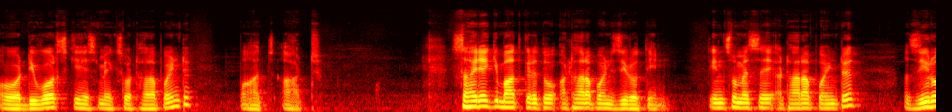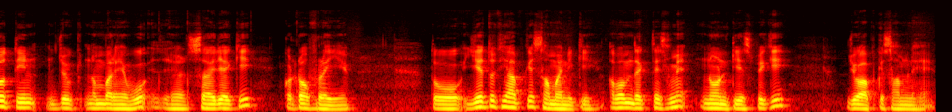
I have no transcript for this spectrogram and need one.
और डिवोर्स की है इसमें एक सौ अठारह पॉइंट पाँच आठ। सहरिया की बात करें तो अठारह पॉइंट ज़ीरो तीन तीन सौ में से अठारह पॉइंट ज़ीरो तीन जो नंबर है वो सहरिया की कट ऑफ़ रही है। तो ये तो थी आपके सामान्य की। अब हम देखते हैं इसमें नॉन टीएसपी की जो आपके सामने है।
